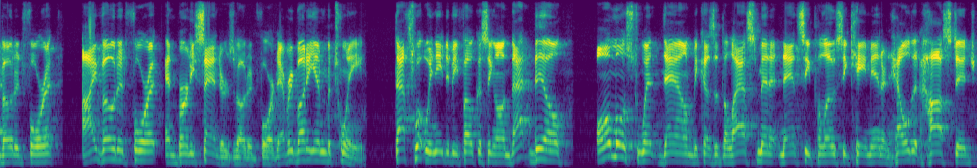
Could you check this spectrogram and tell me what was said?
voted for it. I voted for it, and Bernie Sanders voted for it. Everybody in between. That's what we need to be focusing on. That bill almost went down because at the last minute, Nancy Pelosi came in and held it hostage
